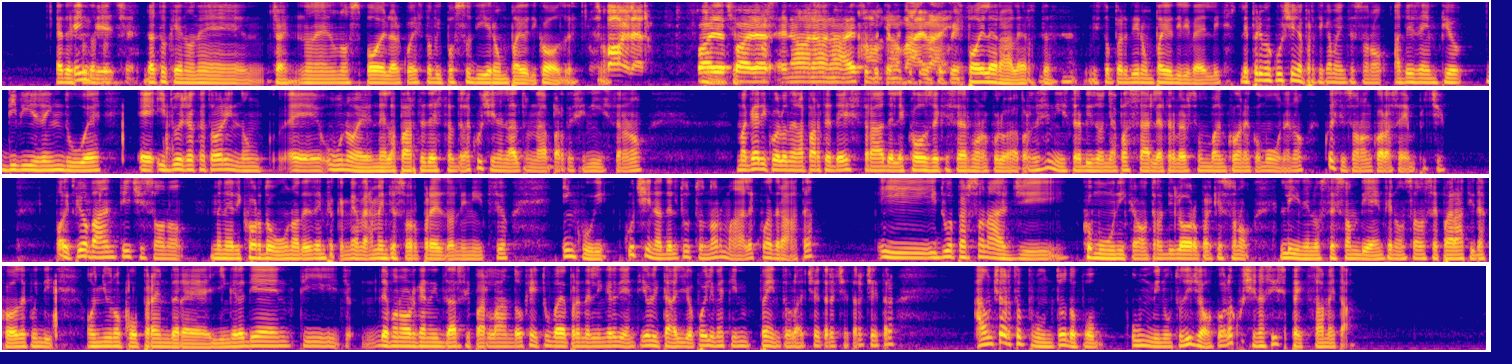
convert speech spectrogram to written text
E E adesso, dato, invece, dato che non è, cioè, non è uno spoiler questo, vi posso dire un paio di cose. no? Spoiler. spoiler, invece- spoiler. Eh, no, no, no, adesso No, buttiamoci no, vai, tutto vai. qui. Spoiler alert, vi sto per dire un paio di livelli. Le prime cucine praticamente sono, ad esempio, divise in due e i due giocatori, non, e uno è nella parte destra della cucina e l'altro nella parte sinistra, no? Magari quello nella parte destra ha delle cose che servono a quello nella parte sinistra e bisogna passarle attraverso un bancone comune, no? Questi sono ancora semplici. Poi più avanti ci sono, me ne ricordo uno ad esempio che mi ha veramente sorpreso all'inizio, in cui cucina del tutto normale, quadrata, i, i due personaggi comunicano tra di loro perché sono lì nello stesso ambiente, non sono separati da cose, quindi ognuno può prendere gli ingredienti, cioè, devono organizzarsi parlando, ok, tu vai a prendere gli ingredienti, io li taglio, poi li metti in pentola, eccetera, eccetera, eccetera. A un certo punto, dopo un minuto di gioco, la cucina si spezza a metà.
